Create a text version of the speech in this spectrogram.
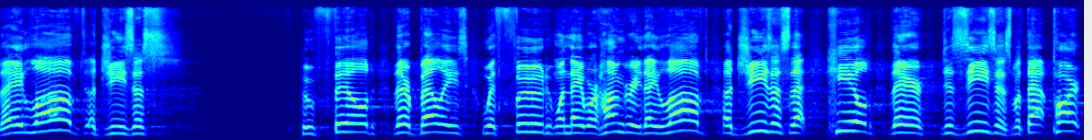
They loved Jesus who filled their bellies with food when they were hungry. They loved a Jesus that healed their diseases. But that part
